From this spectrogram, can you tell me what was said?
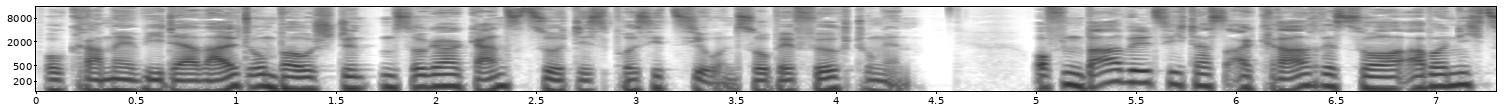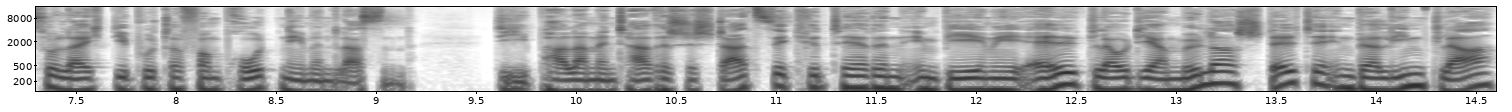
Programme wie der Waldumbau stünden sogar ganz zur Disposition, so Befürchtungen. Offenbar will sich das Agrarressort aber nicht so leicht die Butter vom Brot nehmen lassen. Die parlamentarische Staatssekretärin im BMEL Claudia Müller stellte in Berlin klar,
